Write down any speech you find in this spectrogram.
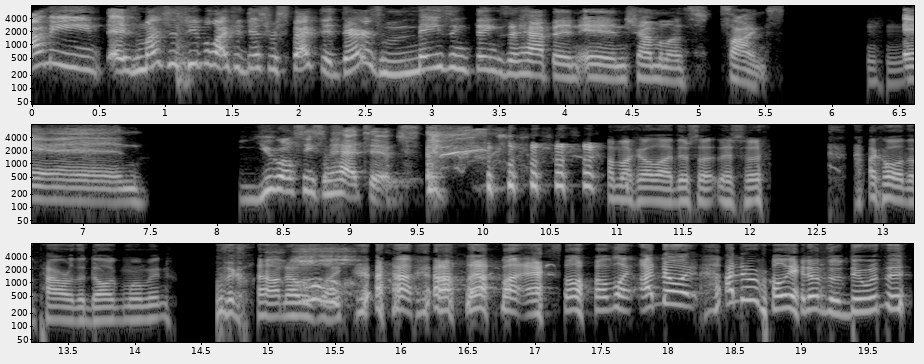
I mean, as much as people like to disrespect it, there's amazing things that happen in Shyamalan's signs, Mhm. and you're gonna see some hat tips. I'm not gonna lie. There's a there's a I call it the power of the dog moment with a clown. I was like, I laughed my ass off. I'm like, I know it. I know it probably had nothing to do with it,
